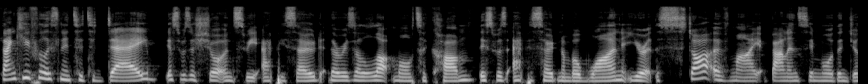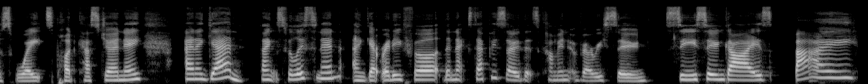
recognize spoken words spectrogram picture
Thank you for listening to today. This was a short and sweet episode. There is a lot more to come. This was episode number one. You're at the start of my Balancing More Than Just Weights podcast journey. And again, thanks for listening and get ready for the next episode that's coming very soon. See you soon, guys. Bye.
